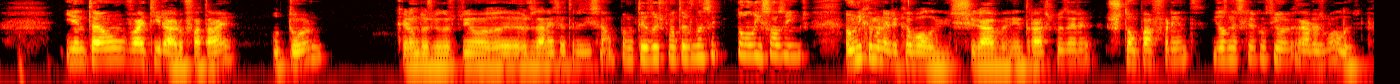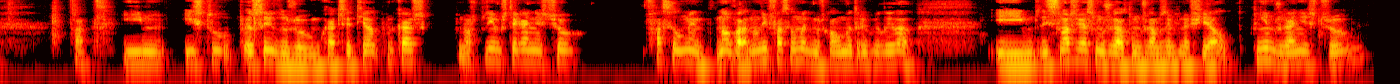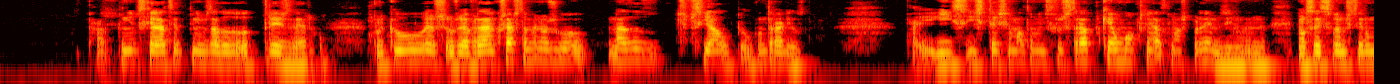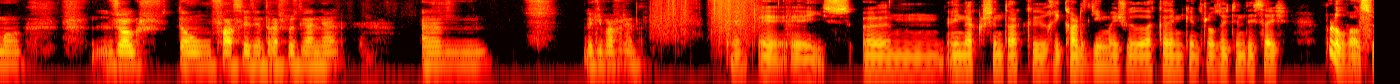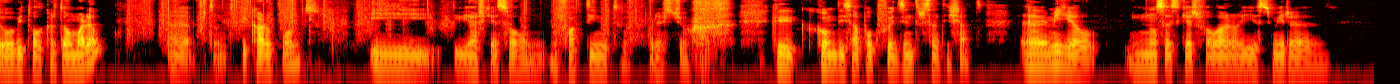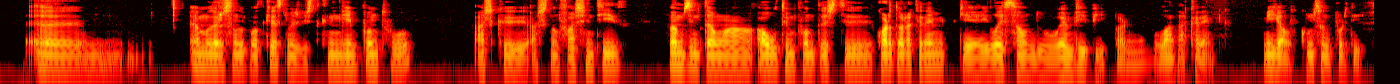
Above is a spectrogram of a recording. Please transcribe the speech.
E então vai tirar o Fatai, o Touro, que eram dois jogadores que podiam eh, ajudar nessa transição, para meter dois pontas de lança que estão ali sozinhos. A única maneira que a bola lhes chegava, entre aspas, era chutão para a frente e eles nem sequer conseguiam agarrar as bolas. Pá. E isto, eu saí do jogo um bocado chateado porque acho que nós podíamos ter ganho este jogo facilmente. Não, vá, não digo facilmente, mas com alguma tranquilidade. E, e se nós tivéssemos jogado como jogámos em Penafiel, tínhamos ganho este jogo. Pá, tínhamos, se calhar até tínhamos dado outro 3-0. Porque a, verdade é que o Chaves também não jogou nada de especial, pelo contrário. Pá, e isso, isto deixa-me altamente frustrado porque é uma oportunidade que nós perdemos. E não, não sei se vamos ter uma, jogos tão fáceis, entre aspas, de ganhar hum, daqui para a frente. É, é, é isso. Um, ainda acrescentar que Ricardo Guima jogador da Académica entre os 86 para levar o seu habitual cartão amarelo. Uh, portanto, picar o ponto. E, e, acho que é só um, um facto inútil para este jogo. que, que, como disse há pouco, foi desinteressante e chato. Uh, Miguel, não sei se queres falar e assumir a, a, a moderação do podcast, mas visto que ninguém pontuou, acho que, acho que não faz sentido. Vamos então ao, ao último ponto deste quarto hora académico, que é a eleição do MVP para o lado académico. Miguel, começando por ti.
